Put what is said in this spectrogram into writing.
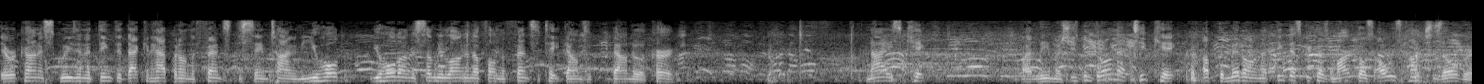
they were kind of squeezing. I think that that can happen on the fence at the same time. I mean, you hold you hold on to somebody long enough on the fence, the takedown's bound to occur. Nice kick by Lima. She's been throwing that teep kick up the middle, and I think that's because Markos always hunches over.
